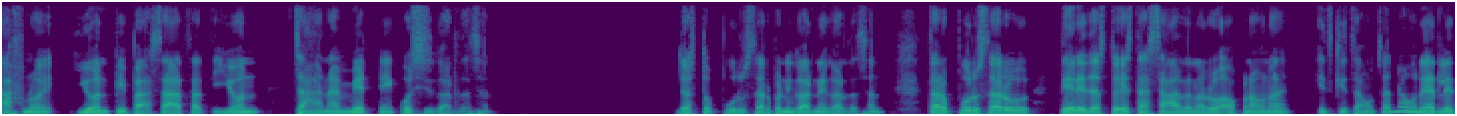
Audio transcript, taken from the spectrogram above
आफ्नो यौन पिपासा अर्थात् यौन चाहना मेट्ने कोसिस गर्दछन्। जस्तो पुरुषहरू पनि गर्ने गर्दछन्। तर पुरुषहरू धेरै जस्तो यस्ता साधनहरू अपनाउन हिचकिचाउँछन् र उनीहरूले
